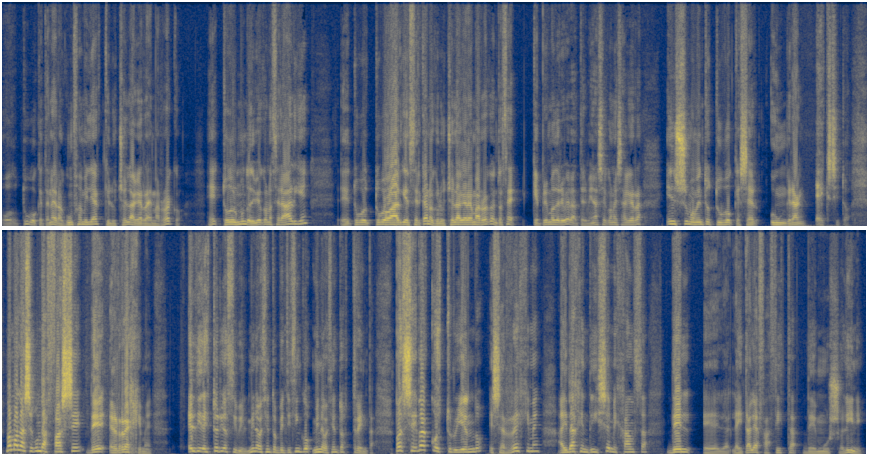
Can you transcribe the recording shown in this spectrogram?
o tuvo que tener algún familiar que luchó en la guerra de Marruecos. ¿eh? Todo el mundo debió conocer a alguien, eh, tuvo, tuvo a alguien cercano que luchó en la guerra de Marruecos, entonces que Primo de Rivera terminase con esa guerra, en su momento tuvo que ser un gran éxito. Vamos a la segunda fase del régimen, el directorio civil, 1925-1930. Pues se va construyendo ese régimen a imagen de semejanza de eh, la Italia fascista de Mussolini.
